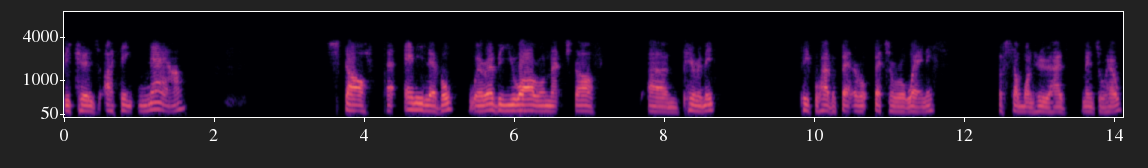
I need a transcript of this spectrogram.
Because I think now staff at any level, wherever you are on that staff um, pyramid, people have a better better awareness of someone who has mental health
